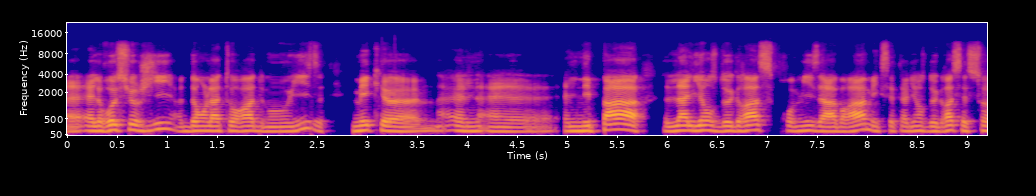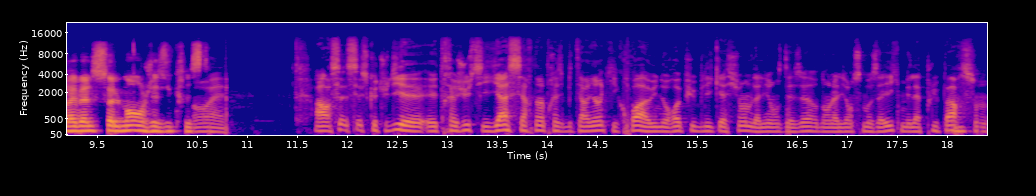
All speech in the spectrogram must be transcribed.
euh, elle ressurgit dans la Torah de Moïse, mais qu'elle elle, n'est pas l'alliance de grâce promise à Abraham et que cette alliance de grâce, elle se révèle seulement en Jésus-Christ. Alors, c'est ce que tu dis est, très juste. Il y a certains presbytériens qui croient à une republication de l'Alliance des œuvres dans l'Alliance mosaïque, mais la plupart mmh. sont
